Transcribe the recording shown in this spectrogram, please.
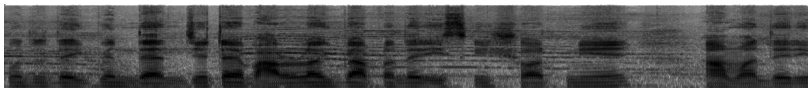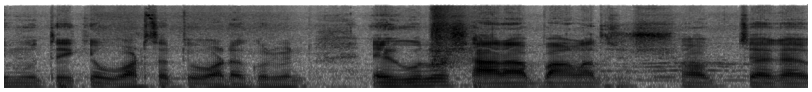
পর্যন্ত দেখবেন দেন যেটা ভালো লাগবে আপনাদের স্ক্রিনশট নিয়ে আমাদের ইমো থেকে হোয়াটসঅ্যাপে অর্ডার করবেন। এগুলো সারা বাংলাদেশের সব জায়গায়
